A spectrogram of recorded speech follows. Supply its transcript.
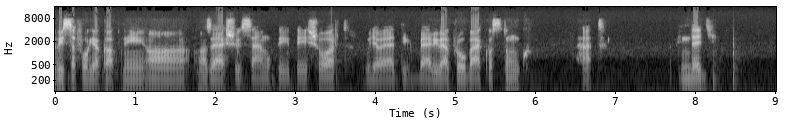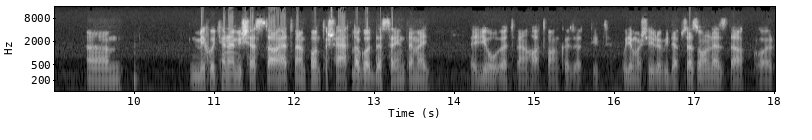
vissza fogja kapni a, az első számú PP sort, ugye eddig Berryvel próbálkoztunk, hát mindegy. Um, még hogyha nem is ezt a 70 pontos átlagot, de szerintem egy egy jó 50-60 között itt. Ugye most egy rövidebb szezon lesz, de akkor,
